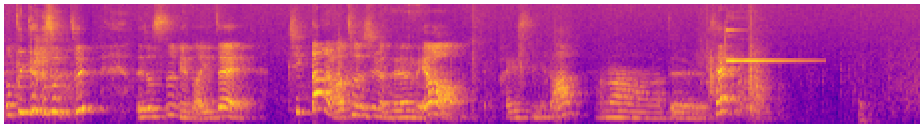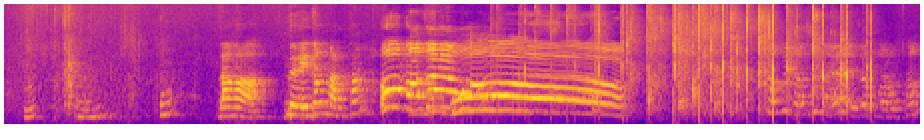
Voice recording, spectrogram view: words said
어떻게 하셨지? 네, 좋습니다. 이제 식당을 맞춰주시면 되는데요. 가겠습니다. 하나, 둘, 셋. 나가. 네. 내장 마라탕? 어, 맞아요. 와! 자주 가시나요? 애정 마라탕?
